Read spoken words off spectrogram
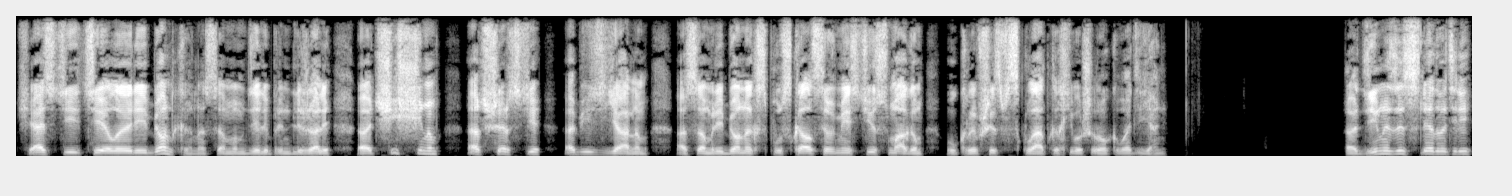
части тела ребенка на самом деле принадлежали очищенным от шерсти обезьянам, а сам ребенок спускался вместе с магом, укрывшись в складках его широкого одеяния. Один из исследователей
